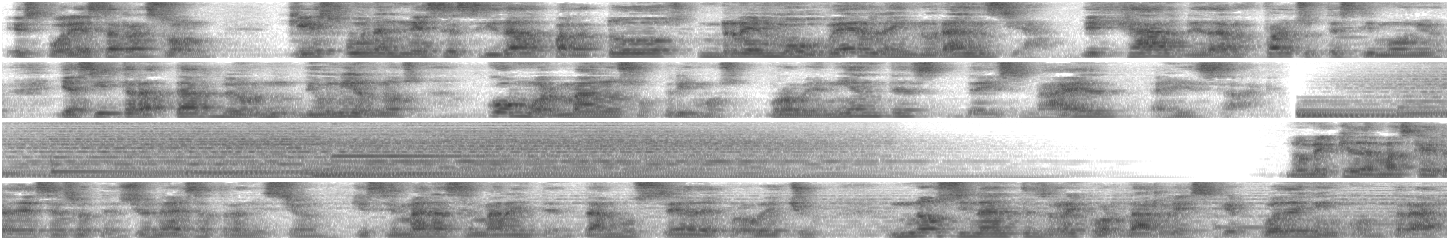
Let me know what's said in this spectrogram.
Es por esta razón que es una necesidad para todos remover la ignorancia, dejar de dar falso testimonio y así tratar de, unirnos como hermanos o primos provenientes de Ismael e Isaac. No me queda más que agradecer su atención a esa transmisión que semana a semana intentamos sea de provecho, no sin antes recordarles que pueden encontrar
